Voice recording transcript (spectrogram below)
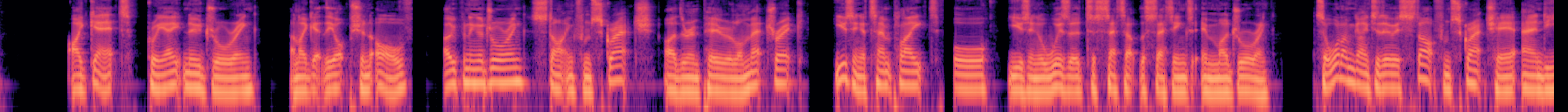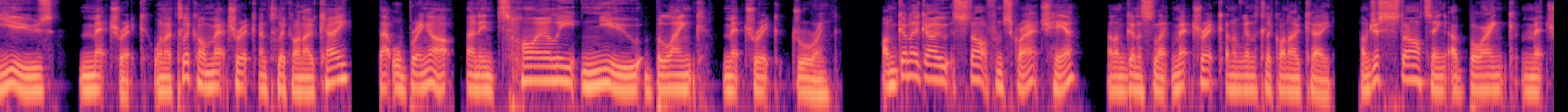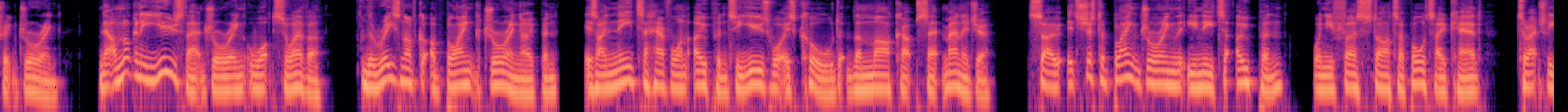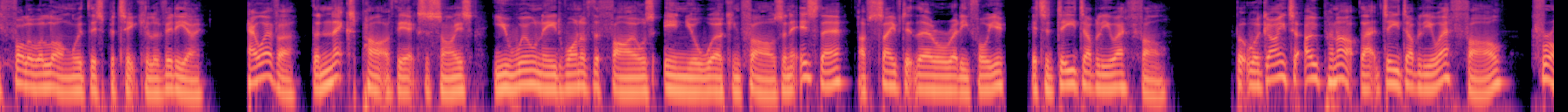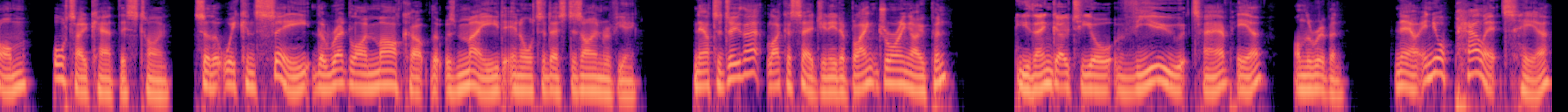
I get create new drawing and I get the option of opening a drawing, starting from scratch, either imperial or metric, using a template or using a wizard to set up the settings in my drawing. So what I'm going to do is start from scratch here and use metric. When I click on metric and click on OK, that will bring up an entirely new blank metric drawing. I'm going to go start from scratch here and I'm going to select metric and I'm going to click on OK. I'm just starting a blank metric drawing. Now I'm not going to use that drawing whatsoever. The reason I've got a blank drawing open is I need to have one open to use what is called the markup set manager. So it's just a blank drawing that you need to open when you first start up AutoCAD to actually follow along with this particular video. However, the next part of the exercise, you will need one of the files in your working files, and it is there. I've saved it there already for you. It's a DWF file. But we're going to open up that DWF file from AutoCAD this time so that we can see the redline markup that was made in Autodesk Design Review. Now to do that, like I said, you need a blank drawing open. You then go to your View tab here on the ribbon. Now in your palettes here,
